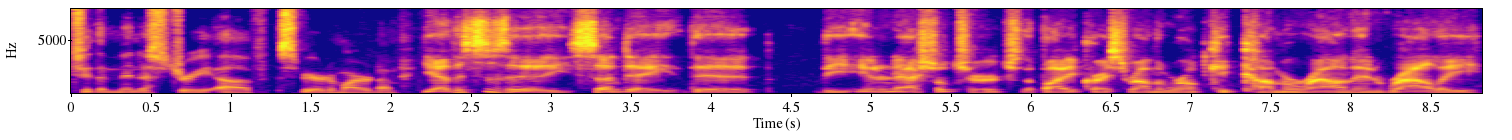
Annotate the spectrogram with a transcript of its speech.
to the ministry of Spirit of Martyrdom. Yeah, this is a Sunday that the international church, the body of Christ around the world, could come around and rally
